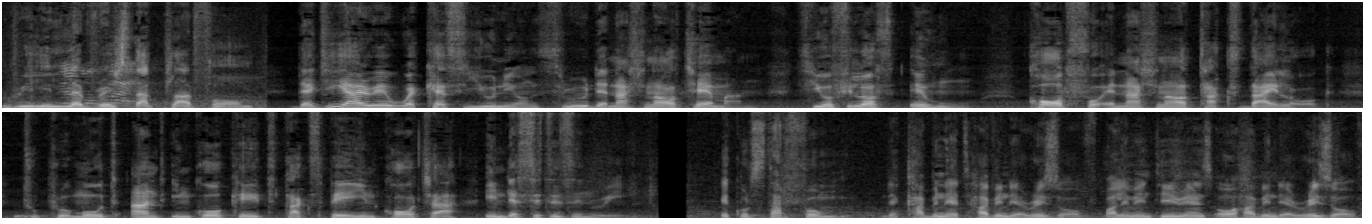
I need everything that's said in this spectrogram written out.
really leverage that platform. The GRA Workers Union, through the national chairman, Theophilus Ehun, called for a national tax dialogue to promote and inculcate tax-paying culture in the citizenry. It could start from the cabinet having the resolve, parliamentarians all having the resolve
